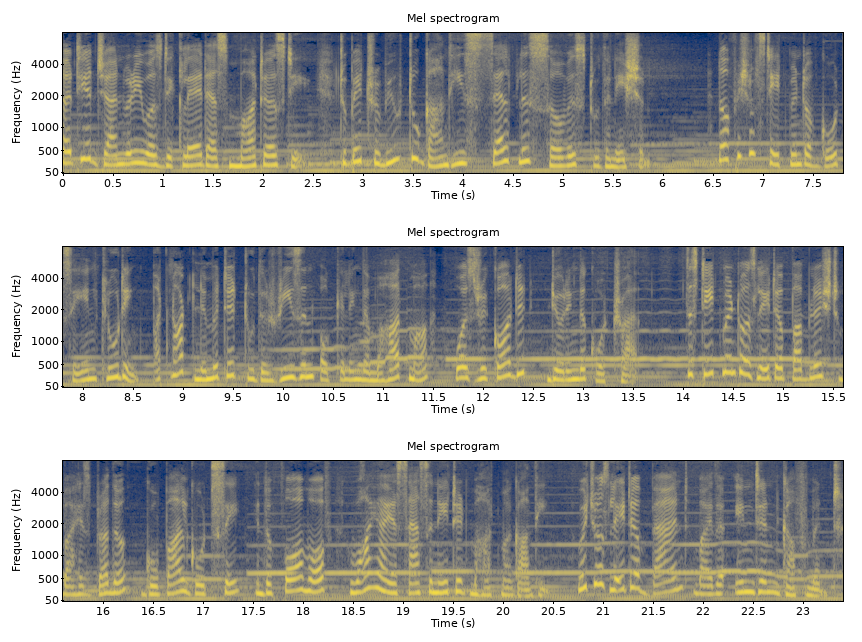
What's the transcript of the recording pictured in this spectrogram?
30th January was declared as Martyrs' Day to pay tribute to Gandhi's selfless service to the nation. The official statement of Godse, including but not limited to the reason for killing the Mahatma, was recorded during the court trial. The statement was later published by his brother Gopal Godse in the form of Why I Assassinated Mahatma Gandhi, which was later banned by the Indian government.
